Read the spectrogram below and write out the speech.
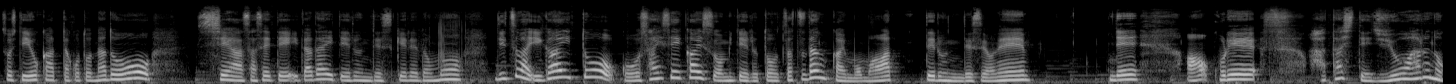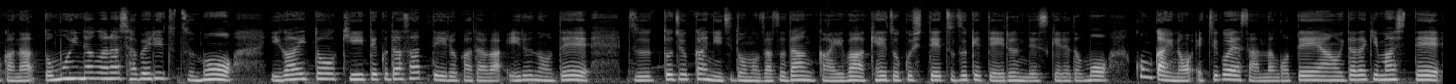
そして良かったことなどをシェアさせていただいているんですけれども実は意外とこう再生回数を見ていると雑談会も回ってるんですよね。であこれ果たして需要あるのかなと思いながら喋りつつも意外と聞いてくださっている方がいるのでずっと10回に一度の雑談会は継続して続けているんですけれども今回の越後屋さんのご提案をいただきまして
